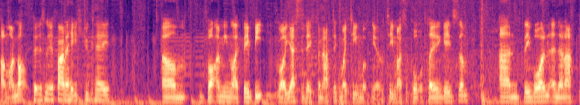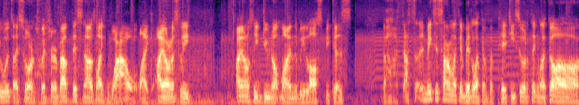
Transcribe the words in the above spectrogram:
Um, I'm not personally a fan of H2K, um, but I mean, like, they beat, well, yesterday, Fnatic, my team, you know, the team I support, were playing against them, and they won, and then afterwards I saw on Twitter about this, and I was like, wow, like, I honestly, I honestly do not mind that we lost, because uh, that's, it makes it sound like a bit like of a pity sort of thing, like, oh,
